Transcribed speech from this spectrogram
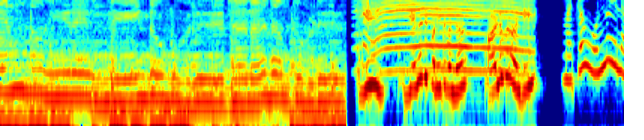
என்னுயிரே மீண்டும் ஒரு ஜனனம் கொடு. ஏய் என்னடி பண்ணிட்டு வந்த? அழுகுறாண்டி. மச்சான் ஒண்ணும் இல்ல.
